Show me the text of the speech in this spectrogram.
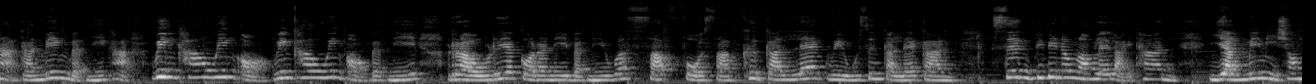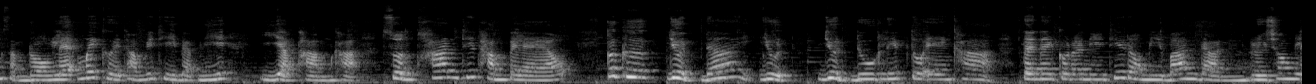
ณะการวิ่งแบบนี้ค่ะ วิ่งเข้าวิ่งออก วิ่งเข้าวิ่งออกแบบนี้ เราเรียกกรณีแบบนี้ว่าซับโฟซับคือการแลกวิวซึ่งกันและกัน ซึ่งพี่ๆน้องๆหลายๆท่าน ยังไม่มีช่องสำรองและไม่เคยทำวิธีแบบนี้อย่าทำค่ะ ส่วนท่านที่ทำไปแล้ว ก็คือหยุดได้หยุด หยุดดูคลิปตัวเองค่ะ แต่ในกรณีที่เรามีบ้านดันหรือช่องเ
